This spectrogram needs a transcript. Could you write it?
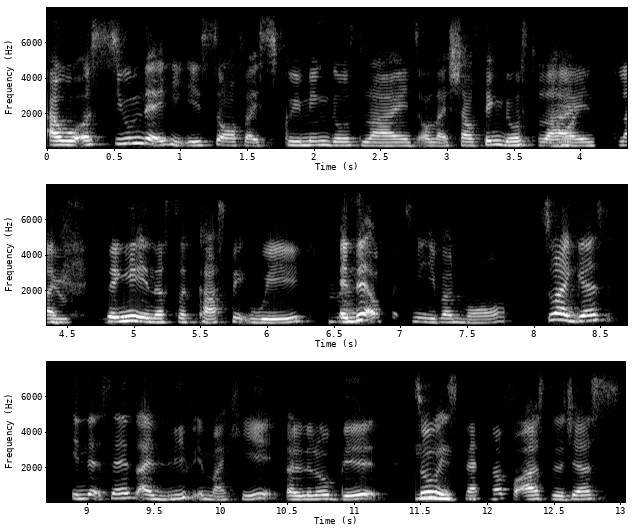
I will assume that he is sort of like screaming those lines or like shouting those lines, like saying it in a sarcastic way, Mm-hmm. and that affects me even more. So I guess in that sense, I live in my head a little bit. So it's Mm. better for us to just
